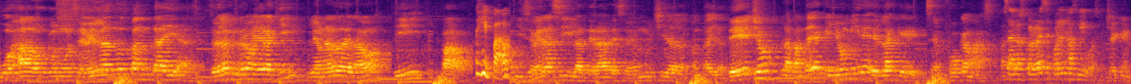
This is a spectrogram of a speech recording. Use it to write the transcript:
Wow, como se ven las dos pantallas. Se ve la primera mayor aquí, Leonardo de la O y Pau. Y Pau. Y se ven así laterales, se ven muy chidas las pantallas. De hecho, la pantalla que yo mire es la que se enfoca más. O sea, los colores se ponen más vivos. Chequen,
